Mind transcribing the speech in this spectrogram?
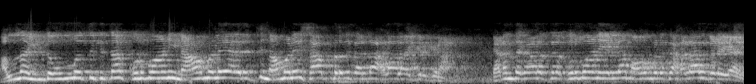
அல்லாஹ் இந்த உம்மத்துக்கு தான் குர்பானி நாமளே அறுத்து நம்மளே சாப்பிட்றதுக்கு அல்லாஹ் ஹலால் ஆக்கியிருக்கிறான். கடந்த காலத்துல குர்பானி எல்லாம் அவங்களுக்கு ஹலால் கிடையாது.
